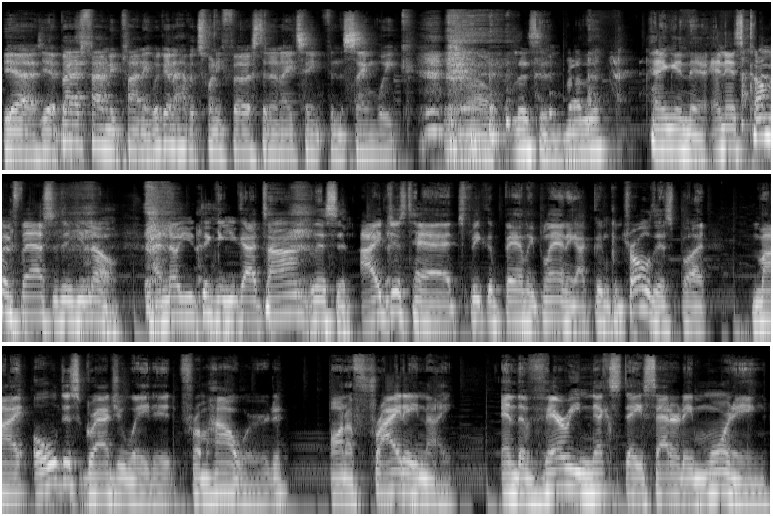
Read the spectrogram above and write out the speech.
Yeah, yeah. Bad family planning. We're going to have a 21st and an 18th in the same week. Wow. Listen, brother, hang in there. And it's coming faster than you know. I know you thinking you got time. Listen, I just had, speak of family planning, I couldn't control this, but my oldest graduated from Howard on a Friday night. And the very next day, Saturday morning,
